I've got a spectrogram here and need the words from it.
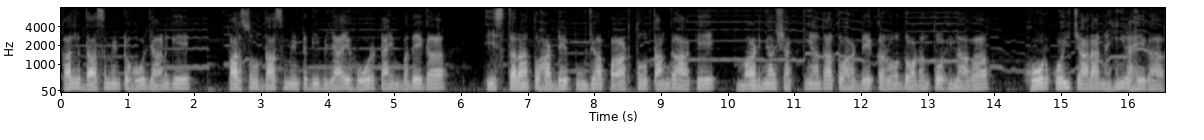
ਕੱਲ 10 ਮਿੰਟ ਹੋ ਜਾਣਗੇ ਪਰਸੋਂ 10 ਮਿੰਟ ਦੀ ਬਜਾਏ ਹੋਰ ਟਾਈਮ ਵਧੇਗਾ। ਇਸ ਤਰ੍ਹਾਂ ਤੁਹਾਡੇ ਪੂਜਾ ਪਾਠ ਤੋਂ ਤੰਗ ਆ ਕੇ ਮਾੜੀਆਂ ਸ਼ਕਤੀਆਂ ਦਾ ਤੁਹਾਡੇ ਘਰੋਂ ਦੌੜਨ ਤੋਂ ਇਲਾਵਾ ਹੋਰ ਕੋਈ ਚਾਰਾ ਨਹੀਂ ਰਹੇਗਾ।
